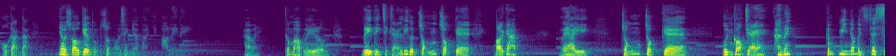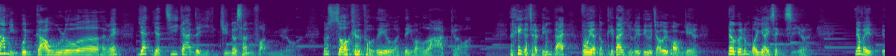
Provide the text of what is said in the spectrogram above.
好簡單，因為所有基督徒都信外星人啊！原來你哋係咪？咁合理咯？你哋直情系呢個種族嘅內奸，你係種族嘅叛國者，係咪？咁變咗咪即係三年半夠咯？係咪？一日之間就已經轉咗身份噶咯？咁所有基督徒都要揾地方辣噶咯？呢個就係點解富人同其他兒女都要走去抗嘢？因為佢都唔可以喺城市啦。因為佢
